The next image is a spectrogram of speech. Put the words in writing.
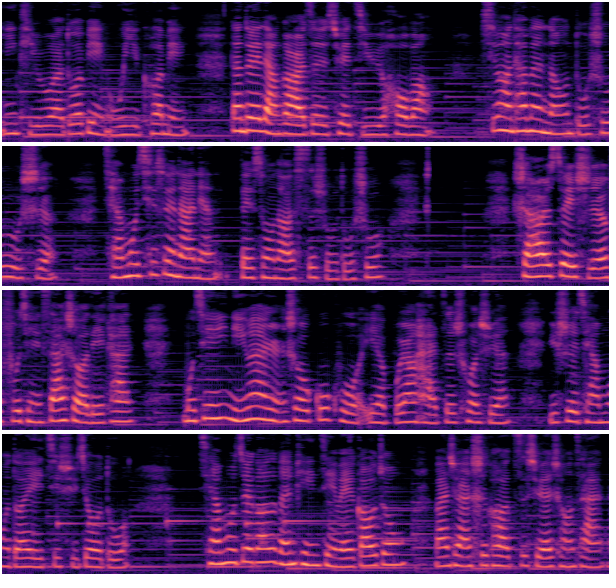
因体弱多病，无以科名，但对两个儿子却寄予厚望，希望他们能读书入仕。钱穆七岁那年，被送到私塾读书。十二岁时，父亲撒手离开，母亲宁愿忍受孤苦，也不让孩子辍学。于是钱穆得以继续就读。钱穆最高的文凭仅为高中，完全是靠自学成才。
